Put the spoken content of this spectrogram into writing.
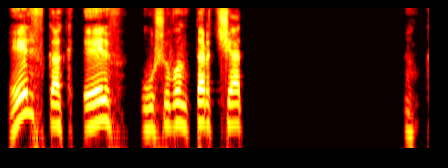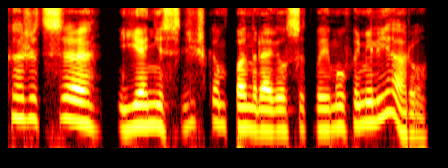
Эльф как эльф, уши вон торчат. Кажется, я не слишком понравился твоему фамильяру.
